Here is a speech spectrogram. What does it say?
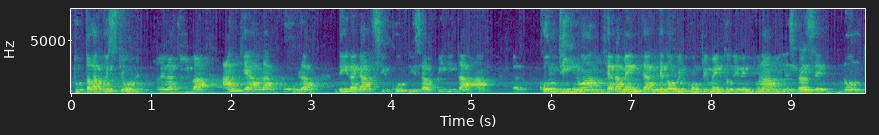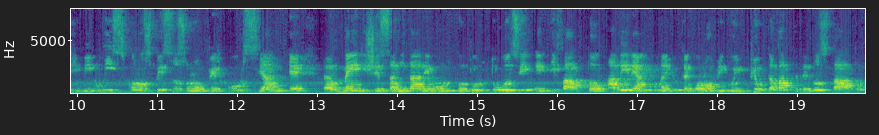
tutta la questione relativa anche alla cura dei ragazzi con disabilità continua chiaramente anche dopo il compimento dei 21 anni, le spese certo. non diminuiscono, spesso sono percorsi anche eh, medici e sanitari molto tortuosi e di fatto avere anche un aiuto economico in più da parte dello Stato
